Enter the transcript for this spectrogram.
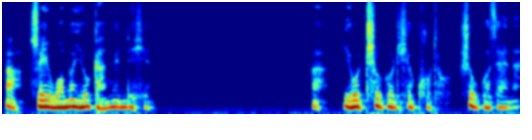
啊，所以我们有感恩的心，啊，有吃过这些苦头，受过灾难，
